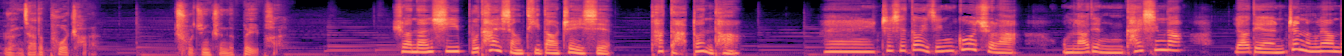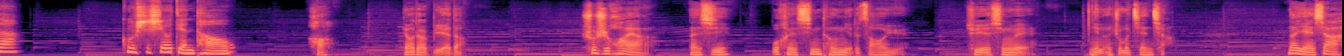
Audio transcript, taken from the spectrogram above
阮家的破产，楚君臣的背叛。阮南希不太想提到这些，他打断他：“哎，这些都已经过去了。”我们聊点开心的，聊点正能量的。顾世修点头，好，聊点别的。说实话呀，南希，我很心疼你的遭遇，却也欣慰你能这么坚强。那眼下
